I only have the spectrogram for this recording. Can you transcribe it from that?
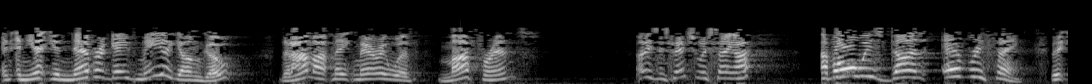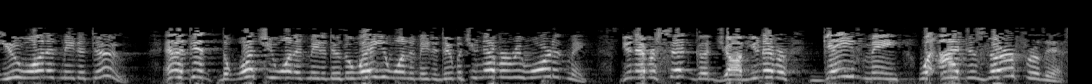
and, and yet you never gave me a young goat that I might make merry with my friends. And he's essentially saying, I, I've always done everything that you wanted me to do. And I did the, what you wanted me to do, the way you wanted me to do, but you never rewarded me. You never said good job. You never gave me what I deserve for this.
